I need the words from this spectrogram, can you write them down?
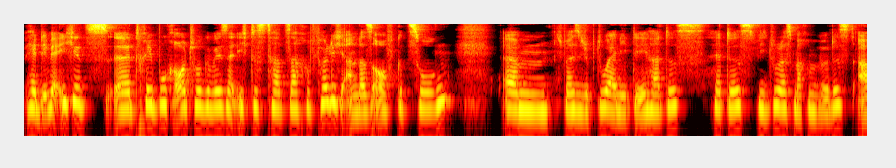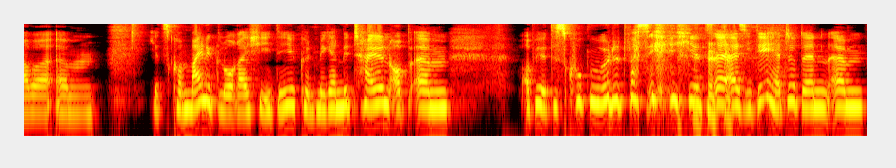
hätte wäre ich jetzt äh, Drehbuchautor gewesen, hätte ich das Tatsache völlig anders aufgezogen. Ähm, ich weiß nicht, ob du eine Idee hattest, hättest, wie du das machen würdest, aber ähm, jetzt kommt meine glorreiche Idee. Ihr könnt mir gerne mitteilen, ob ähm, ob ihr das gucken würdet, was ich jetzt äh, als Idee hätte, denn ähm,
